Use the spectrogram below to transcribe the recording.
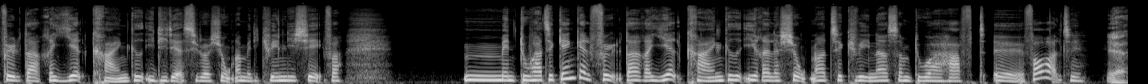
følt dig reelt krænket i de der situationer med de kvindelige chefer. Men du har til gengæld følt dig reelt krænket i relationer til kvinder, som du har haft øh, forhold til. Ja.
